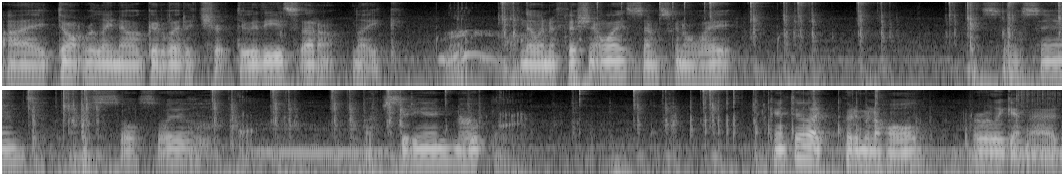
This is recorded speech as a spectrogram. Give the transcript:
I don't really know a good way to do these. I don't, like no inefficient way, so I'm just gonna wait. Soul sand, soul soil, obsidian, nope. Can't I like put him in a hole? Or really get mad?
